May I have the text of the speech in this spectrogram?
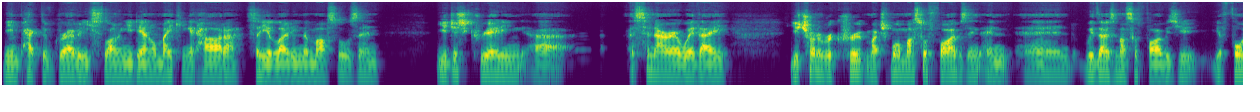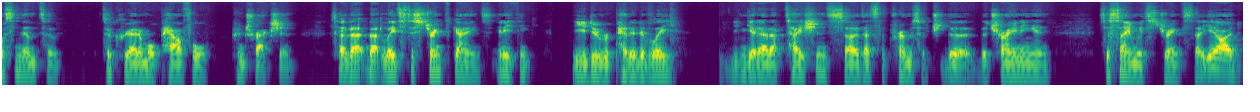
the impact of gravity slowing you down or making it harder. So you're loading the muscles and you're just creating uh, a scenario where they you're trying to recruit much more muscle fibers and and, and with those muscle fibers you you're forcing them to to create a more powerful contraction so that that leads to strength gains anything you do repetitively you can get adaptations so that's the premise of the the training and it's the same with strength so yeah I'd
